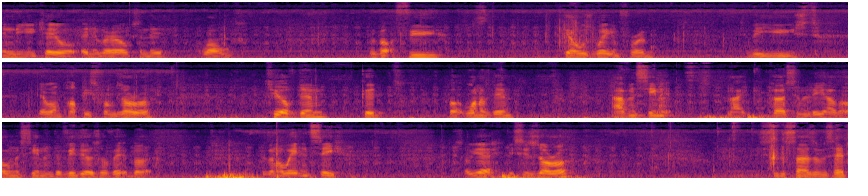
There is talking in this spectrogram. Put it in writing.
in the UK or anywhere else in the world. We've got a few girls waiting for him to be used. They want puppies from Zorro. Two of them good, but one of them I haven't seen it like personally. I've only seen in the videos of it, but we're gonna wait and see. So yeah, this is Zorro. This is the size of his head.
